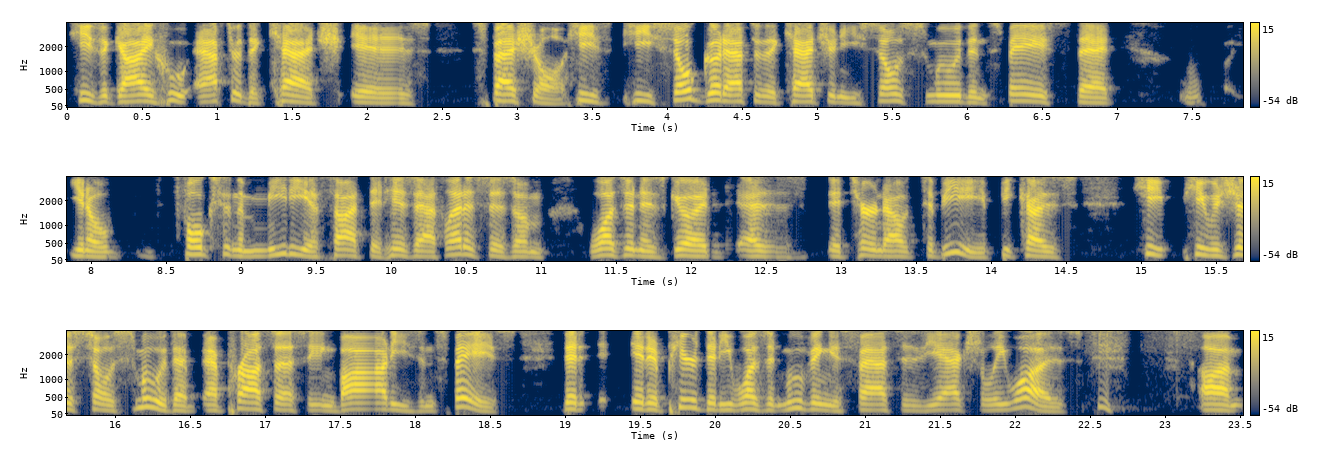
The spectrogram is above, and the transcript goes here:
he's a guy who after the catch is special. He's, he's so good after the catch and he's so smooth in space that, you know, folks in the media thought that his athleticism wasn't as good as it turned out to be because he he was just so smooth at, at processing bodies in space that it appeared that he wasn't moving as fast as he actually was. um,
